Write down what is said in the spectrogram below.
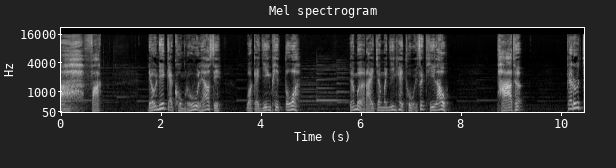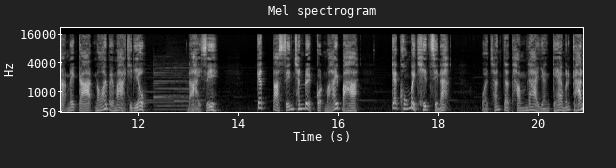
อ่า ฟัก เดี๋ยวนี้แกคงรู้แล้วสิ ว่าแกยิงผิดตัว แล้วเมื่อไรจะมายิงให้ถูกอีกสักทีเล่า พาเถอะ แกรู้จักในกาดน้อยไปมากทีเดียว ได้สิ แกตัดสินฉันด้วยกฎหมายป่า แกคงไม่คิดสินะ ว่าฉันจะทำได้อย่างแกเหมือนกัน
